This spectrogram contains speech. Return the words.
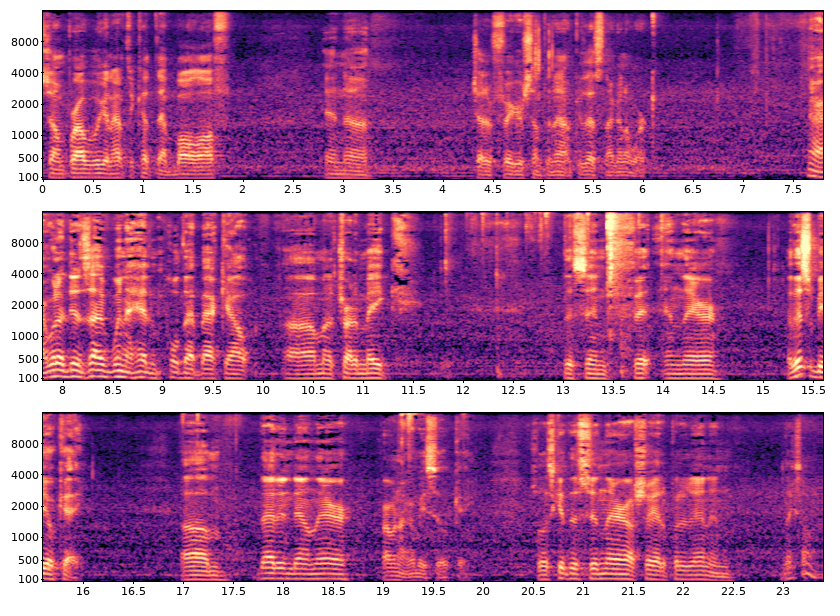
So I'm probably going to have to cut that ball off and uh, try to figure something out because that's not going to work. Alright, what I did is I went ahead and pulled that back out. Uh, I'm going to try to make this end fit in there. Now, this will be okay. Um, that end down there, probably not going to be so okay. So let's get this in there. I'll show you how to put it in and next time.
